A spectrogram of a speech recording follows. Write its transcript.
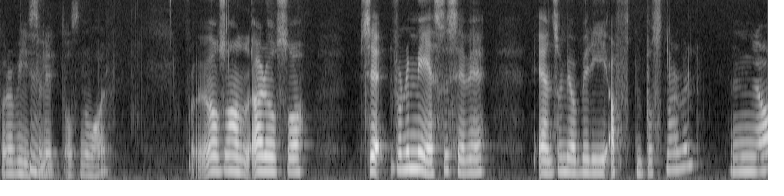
For å vise litt åssen det var. Og så er det også se, For det meste ser vi en som jobber i Aftenposten, er det vel? Mm, ja.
